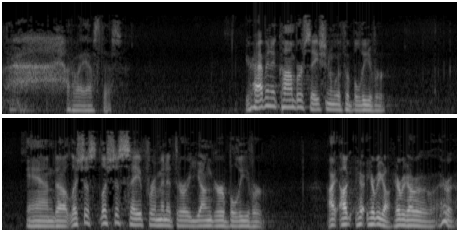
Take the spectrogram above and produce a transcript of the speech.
How do I ask this? You're having a conversation with a believer. And uh, let's just let's just say for a minute they're a younger believer. All right, here, here, we go. Here we go. Here we go. Here we go.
